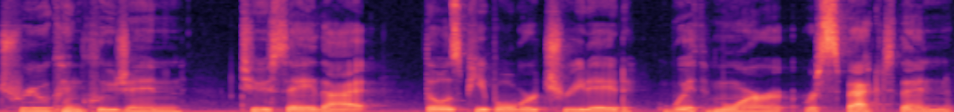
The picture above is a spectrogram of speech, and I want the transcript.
true conclusion to say that those people were treated with more respect than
